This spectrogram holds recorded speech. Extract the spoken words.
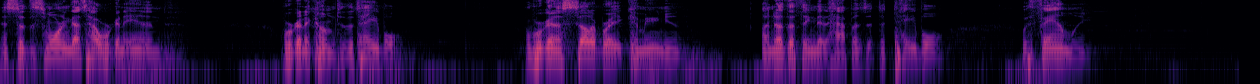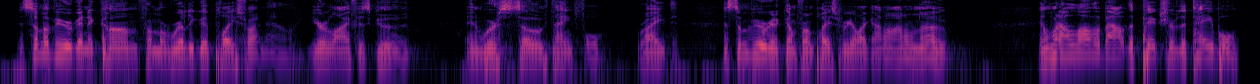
And so this morning, that's how we're going to end. We're going to come to the table, and we're going to celebrate communion. Another thing that happens at the table with family. And some of you are going to come from a really good place right now. Your life is good and we're so thankful, right? And some of you are going to come from a place where you're like, I don't, I don't know. And what I love about the picture of the table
